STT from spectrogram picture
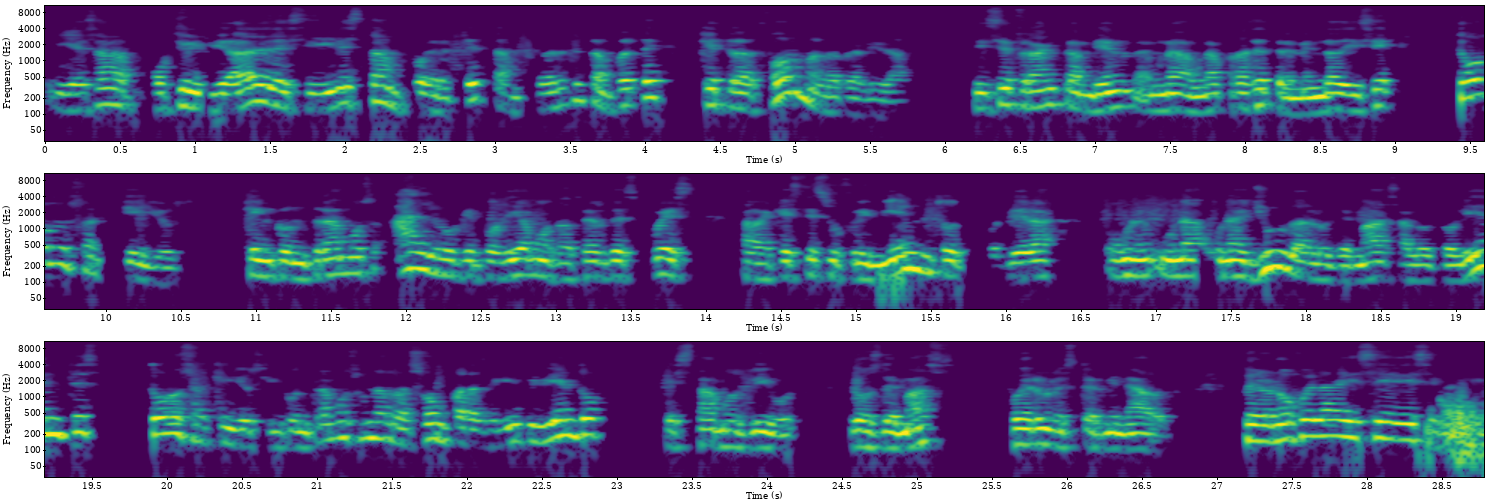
y esa posibilidad de decidir es tan fuerte, tan fuerte, tan fuerte, que transforma la realidad. Dice Frank también una, una frase tremenda, dice, todos aquellos que encontramos algo que podíamos hacer después para que este sufrimiento volviera una, una ayuda a los demás, a los dolientes, todos aquellos que encontramos una razón para seguir viviendo, estamos vivos. Los demás fueron exterminados. Pero no fue la SS la que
